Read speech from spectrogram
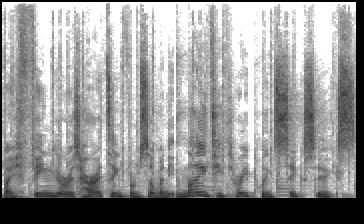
My finger is hurting from so many. 93.66.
